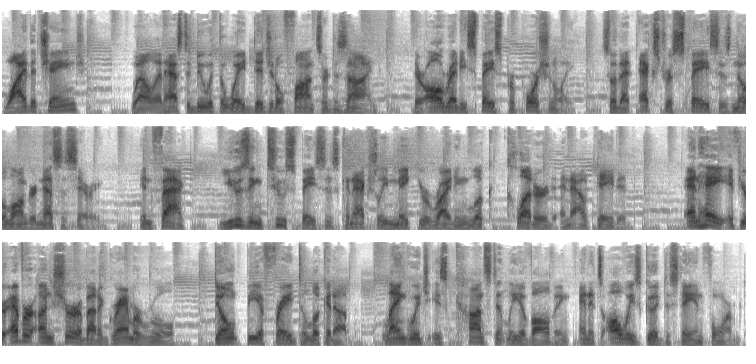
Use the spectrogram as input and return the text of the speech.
Why the change? Well, it has to do with the way digital fonts are designed. They're already spaced proportionally, so that extra space is no longer necessary. In fact, using two spaces can actually make your writing look cluttered and outdated. And hey, if you're ever unsure about a grammar rule, don't be afraid to look it up. Language is constantly evolving, and it's always good to stay informed.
